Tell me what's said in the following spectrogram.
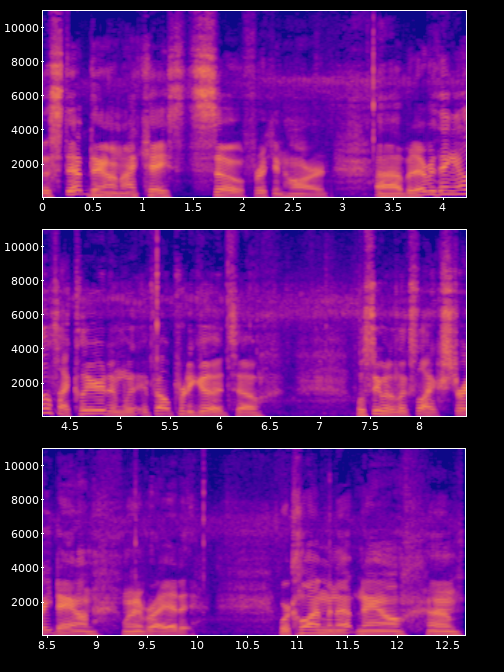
the step down I cased so freaking hard. Uh, but everything else I cleared and it felt pretty good. So we'll see what it looks like straight down whenever I edit. We're climbing up now. Um,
